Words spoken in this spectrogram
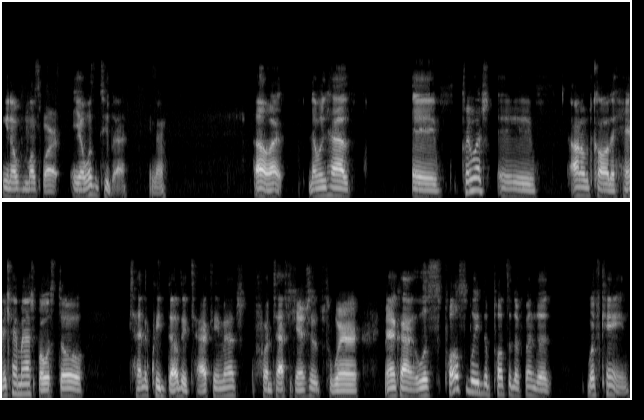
you know, for the most part. Yeah, it wasn't too bad, you know. All right. Then we have a pretty much a I don't know what to call it a handicap match, but it was still technically does a tag team match for the tag team championships where Mankind was supposedly supposed to defend it with Kane.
